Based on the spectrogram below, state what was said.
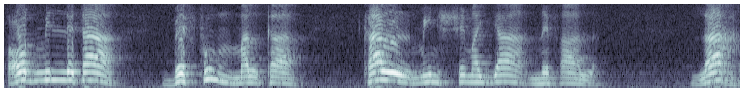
עוד מילתה בפום מלכה, קל מן שמיה נפל. לך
